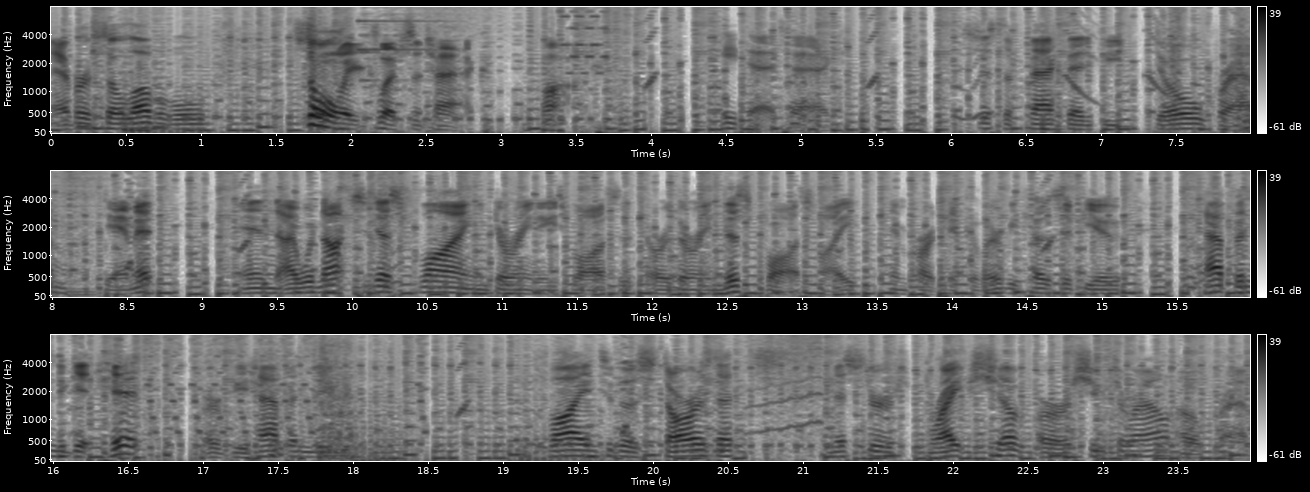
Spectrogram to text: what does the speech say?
ever so lovable. Solar Eclipse attack! Fuck. Hate that attack. It's just the fact that if you... Oh crap. Damn it. And I would not suggest flying during these bosses, or during this boss fight in particular, because if you happen to get hit, or if you happen to fly into those stars that Mr. Bright shove or shoots around, oh crap.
